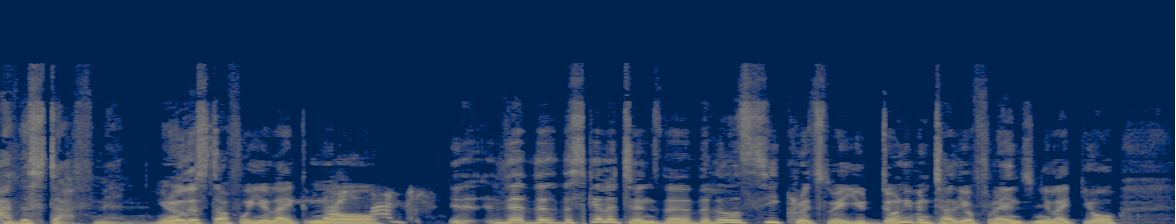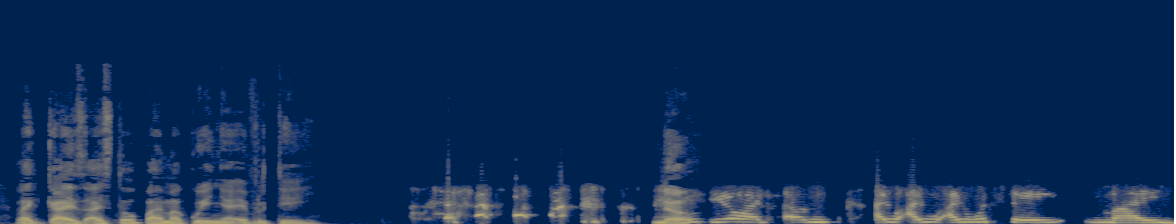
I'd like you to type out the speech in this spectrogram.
other stuff, man. You know the stuff where you're like, no, Like what? It- the the the skeletons, the the little secrets where you don't even tell your friends, and you're like, yo, like guys, I still buy my makwenya every day. no, You know what? Um, I, I, I would say my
